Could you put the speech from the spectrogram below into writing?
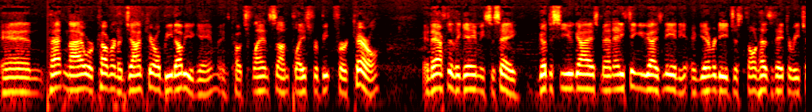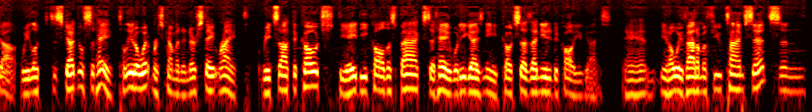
and Pat and I were covering a John Carroll BW game, and Coach Flan's son plays for B- for Carroll. And after the game, he says, "Hey, good to see you guys, man. Anything you guys need, if you ever need, just don't hesitate to reach out." We looked at the schedule, said, "Hey, Toledo Whitmer's coming in. They're state ranked." Reached out to coach. The AD called us back, said, "Hey, what do you guys need?" Coach says, "I needed to call you guys." And you know, we've had them a few times since, and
